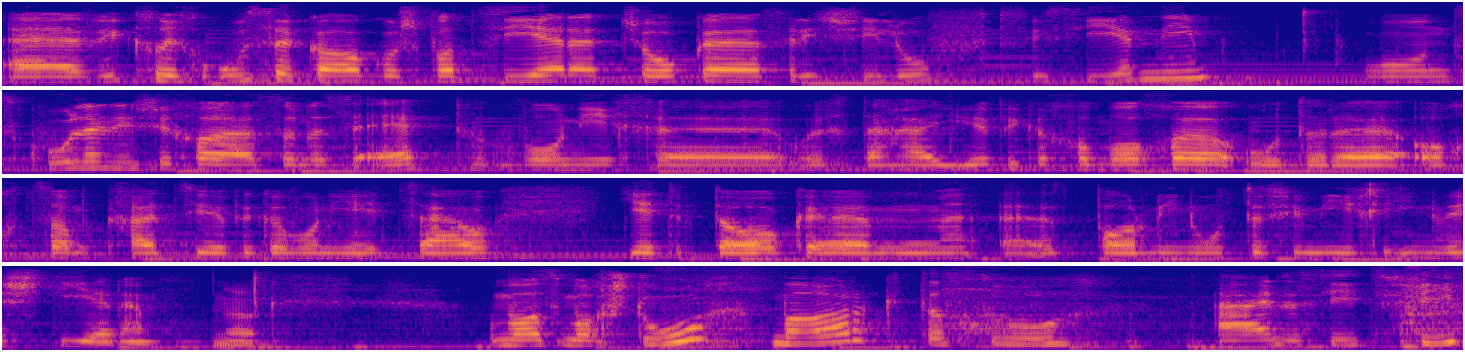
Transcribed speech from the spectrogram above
äh, wirklich rausgehen, gehen spazieren, joggen, frische Luft fürs Hirn. Und das Coole ist, ich habe auch so eine App, wo ich, wo ich daheim Übungen machen kann oder Achtsamkeitsübungen, wo ich jetzt auch jeden Tag ähm, ein paar Minuten für mich investiere. Ja. Und was machst du, Marc, dass du einerseits fit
